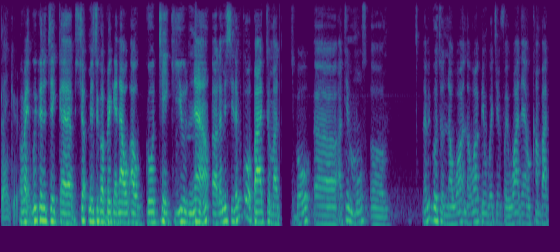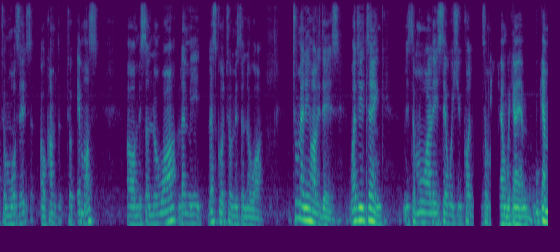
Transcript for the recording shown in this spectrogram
Thank you. All right, we're going to take a short musical break, and I'll, I'll go take you now. Uh, let me see. Let me go back to my go. Uh, I think most. Um, let me go to Nawa. Nawa, I've been waiting for a while. Then I'll come back to Moses. I'll come to, to Amos. Uh, Mr. Noah. Let me. Let's go to Mr. Noah. Too many holidays. What do you think? Mr. Mo Ali said we should cut some and we can we can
